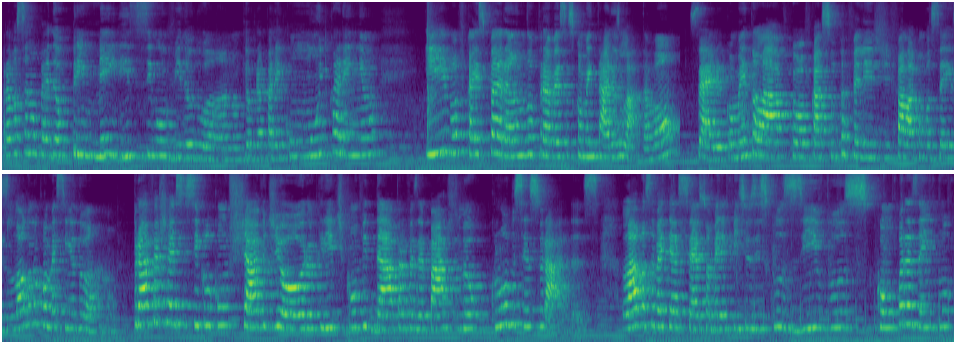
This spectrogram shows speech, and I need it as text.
para você não perder o primeiríssimo vídeo do ano, que eu preparei com muito carinho e vou ficar esperando pra ver seus comentários lá, tá bom? Sério, comenta lá porque eu vou ficar super feliz de falar com vocês logo no comecinho do ano. Pra fechar esse ciclo com chave de ouro, eu queria te convidar para fazer parte do meu Clube Censuradas. Lá você vai ter acesso a benefícios exclusivos, como por exemplo,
